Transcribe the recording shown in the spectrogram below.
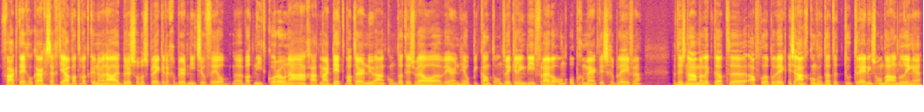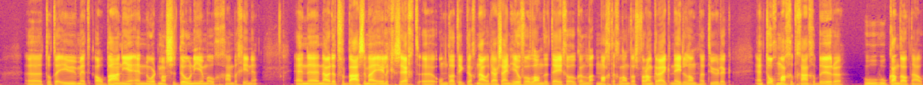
vaak tegen elkaar gezegd: ja, wat, wat kunnen we nou uit Brussel bespreken? Er gebeurt niet zoveel uh, wat niet corona aangaat. Maar dit wat er nu aankomt, dat is wel weer een heel pikante ontwikkeling die vrijwel onopgemerkt is gebleven. Het is namelijk dat afgelopen week is aangekondigd dat de toetredingsonderhandelingen tot de EU met Albanië en Noord-Macedonië mogen gaan beginnen. En nou, dat verbaasde mij eerlijk gezegd, omdat ik dacht, nou, daar zijn heel veel landen tegen. Ook een machtig land als Frankrijk, Nederland natuurlijk. En toch mag het gaan gebeuren. Hoe, hoe kan dat nou?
